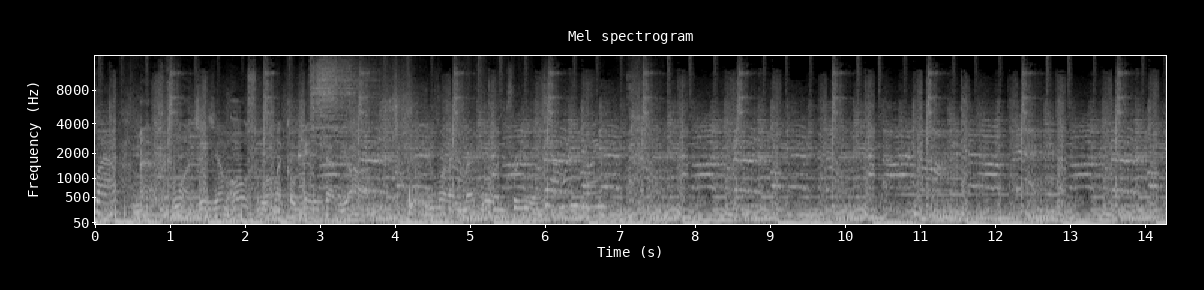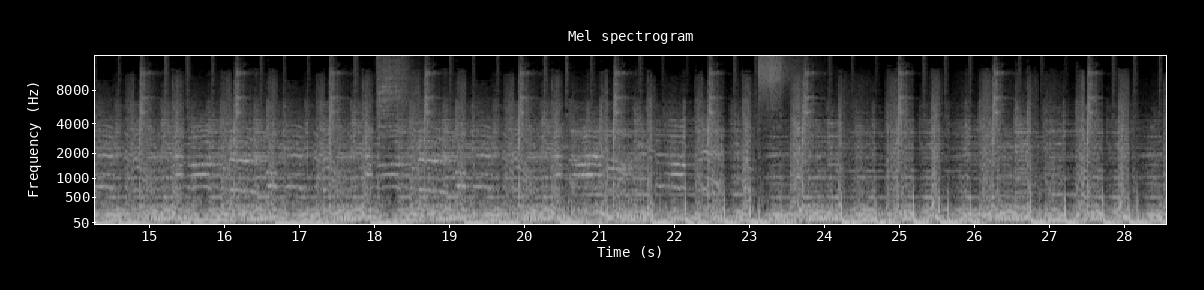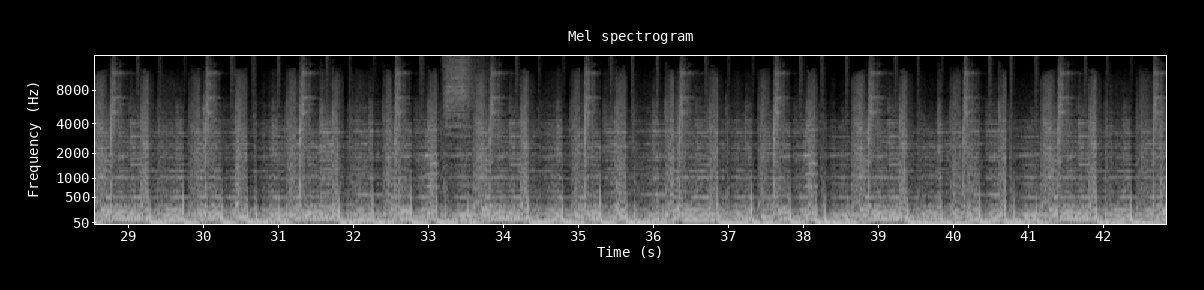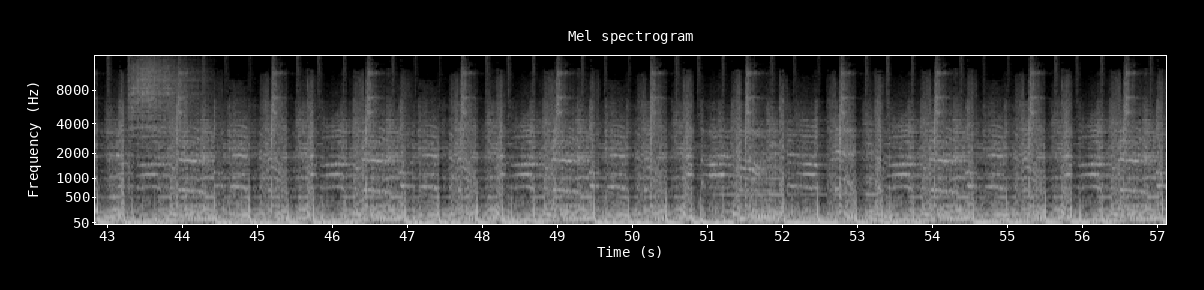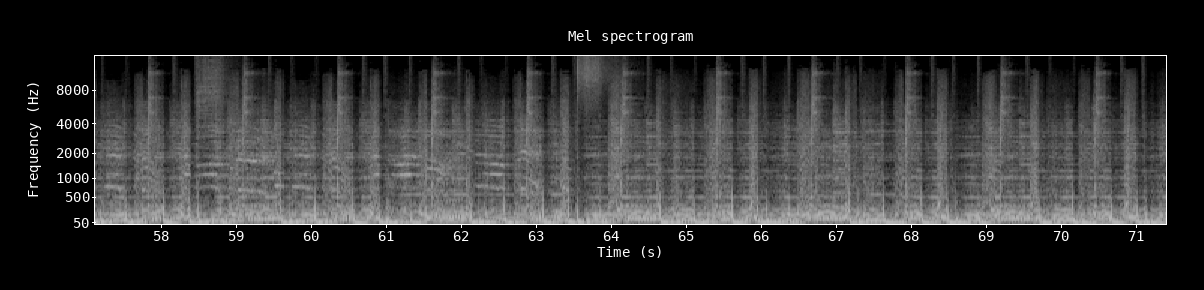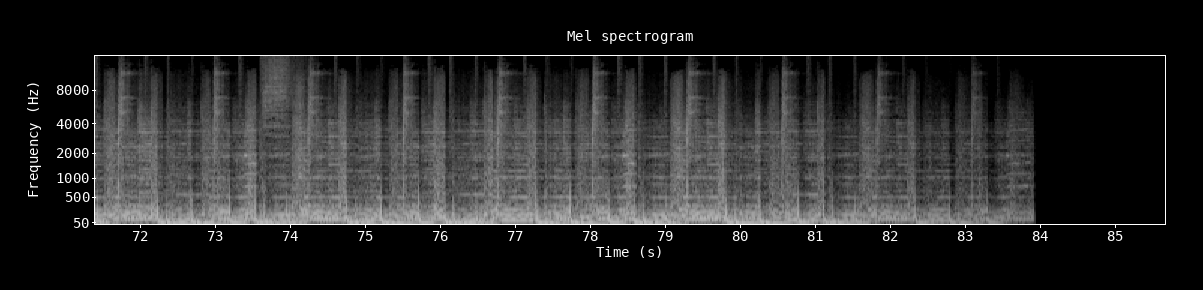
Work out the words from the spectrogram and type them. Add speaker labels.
Speaker 1: Matt, Come on, Jizzy. I'm old school. I'm like cocaine and caviar. You want like Red and Priya.
Speaker 2: Sam, what are you doing?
